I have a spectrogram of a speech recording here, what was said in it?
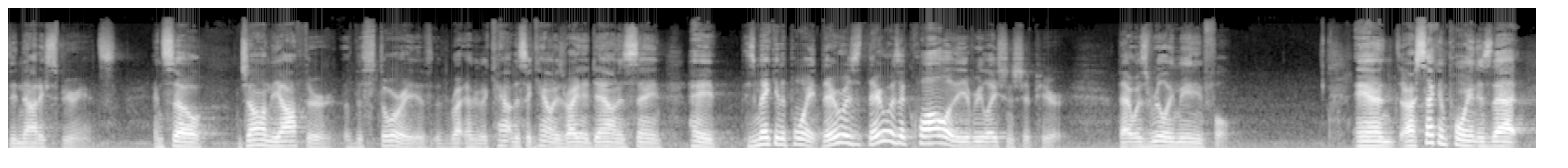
did not experience. And so, John, the author of the story, of account, this account, is writing it down and saying, hey, he's making the point. There was, there was a quality of relationship here that was really meaningful. And our second point is that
